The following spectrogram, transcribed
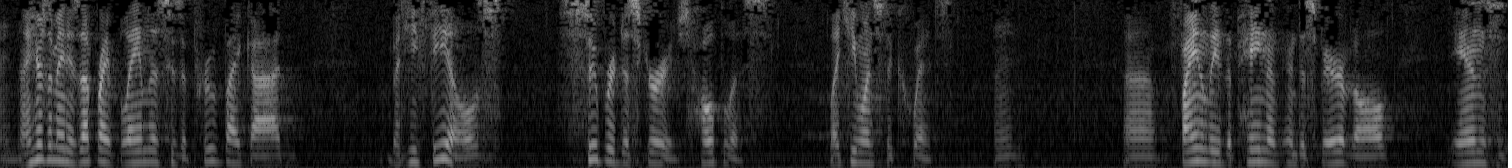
Right? Now here's a man who's upright, blameless, who's approved by God, but he feels super discouraged, hopeless, like he wants to quit. Right? Uh, finally, the pain and despair of it all ends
